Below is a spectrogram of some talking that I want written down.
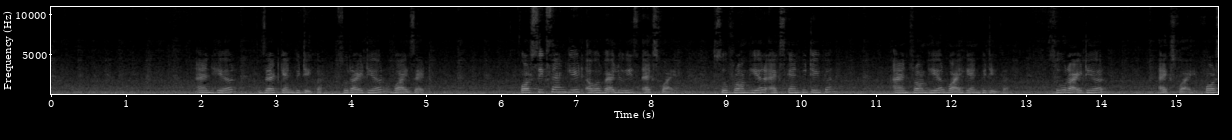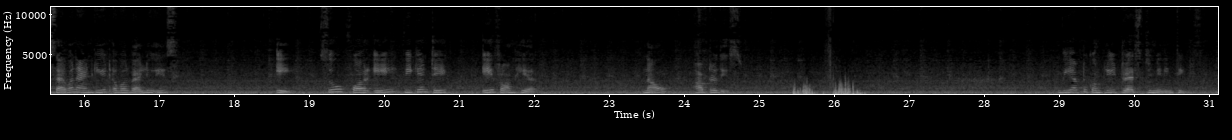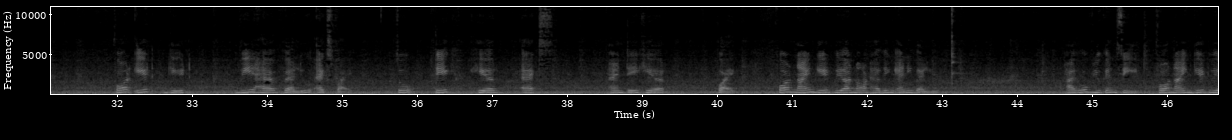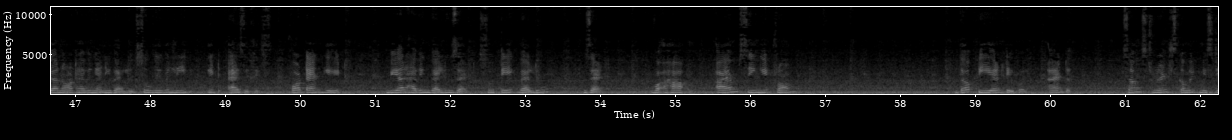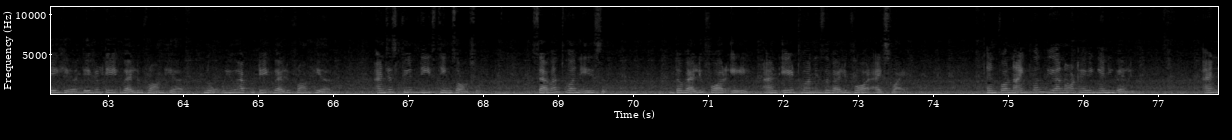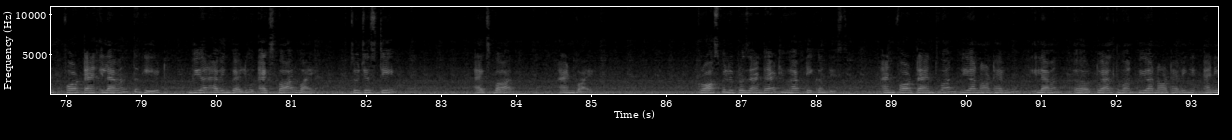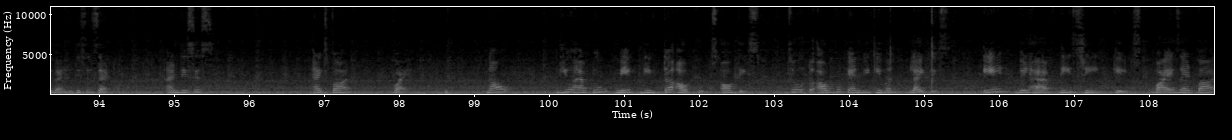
and here z can be taken. So write here yz for sixth AND gate our value is xy so from here x can be taken and from here y can be taken so write here xy for 7 AND gate our value is a. So for a we can take a from here. Now after this we have to complete rest remaining things. For 8 gate we have value xy so take here x and take here y for 9 gate we are not having any value. I hope you can see it. For 9 gate we are not having any value so we will leave it as it is. For 10 gate we are having value z. So take value z. I am seeing it from the PAL table. And some students commit mistake here. They will take value from here. No you have to take value from here. And just fill these things also. Seventh one is the value for a and eighth one is the value for xy and for ninth one we are not having any value. And for 10 11th gate we are having value x bar y. So just take x bar and y. Cross will represent that you have taken this. And for 10th one we are not having 11th uh, 12th one we are not having any value. This is z. And this is x bar y. Now you have to make give the outputs of this. So the output can be given like this. A will have these three gates. Y z bar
